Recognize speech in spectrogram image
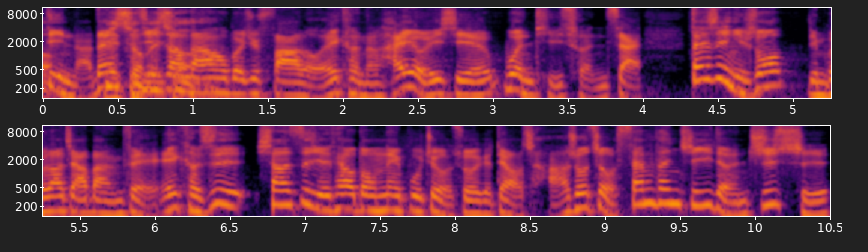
定啊，但实际上大家会不会去 follow？哎、欸，可能还有一些问题存在。但是你说领不到加班费，哎、欸，可是像字节跳动内部就有做一个调查，说只有三分之一的人支持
